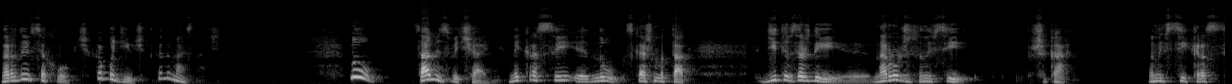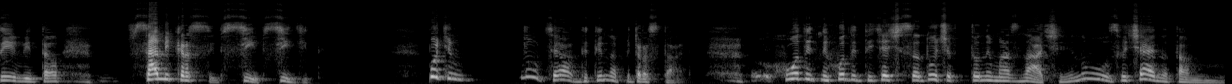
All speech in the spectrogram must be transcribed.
Народився хлопчик або дівчинка, немає значення. Ну, самі звичайні, не краси, ну, скажімо так, діти завжди е, народжуються, вони всі шикарні. Вони всі красиві, та... самі красиві, всі, всі діти. Потім, ну, ця дитина підростає. Ходить, не ходить дитячий садочок, то нема значення. Ну, звичайно, там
